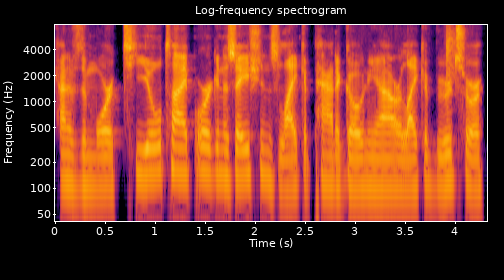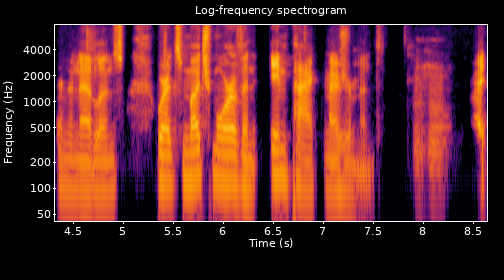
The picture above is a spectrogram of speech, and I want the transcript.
kind of the more teal type organizations like a Patagonia or like a Buurtzorg in the Netherlands, where it's much more of an impact measurement. Mm-hmm. Right?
